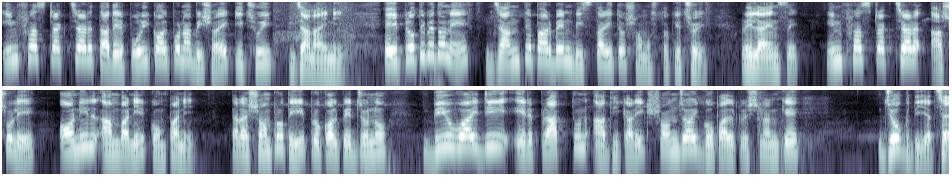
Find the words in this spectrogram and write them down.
ইনফ্রাস্ট্রাকচার তাদের পরিকল্পনা বিষয়ে কিছুই জানায়নি। এই প্রতিবেদনে জানতে পারবেন বিস্তারিত সমস্ত কিছুই। রিলায়েন্স ইনফ্রাস্ট্রাকচার আসলে অনিল আম্বানির কোম্পানি। তারা সম্প্রতি প্রকল্পের জন্য বিওয়াইডি এর প্রাক্তন আধিকারিক সঞ্জয় গোপাল কৃষ্ণনকে যোগ দিয়েছে।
